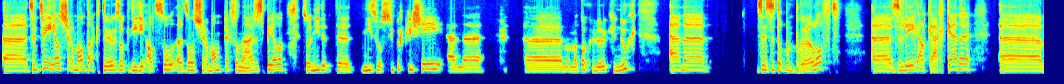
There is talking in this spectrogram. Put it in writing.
het zijn twee heel charmante acteurs ook, die, die altijd zo'n zo charmant personage spelen. Zo niet, de, de, niet zo super cliché, en, maar, maar, toch leuk genoeg. En ze zitten op een bruiloft. ze leren elkaar kennen. Uh,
